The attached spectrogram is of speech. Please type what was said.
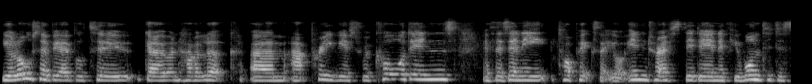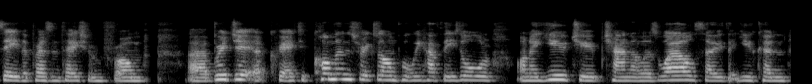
You'll also be able to go and have a look um, at previous recordings if there's any topics that you're interested in. If you wanted to see the presentation from uh, Bridget at Creative Commons, for example, we have these all on a YouTube channel as well, so that you can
